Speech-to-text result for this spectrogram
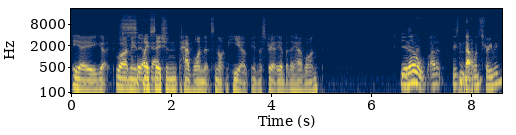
Yeah, you got. Well, I mean, See our games. PlayStation have one that's not here in Australia, but they have one. Yeah, Isn't that'll. I don't. Isn't Mm, that one streaming?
